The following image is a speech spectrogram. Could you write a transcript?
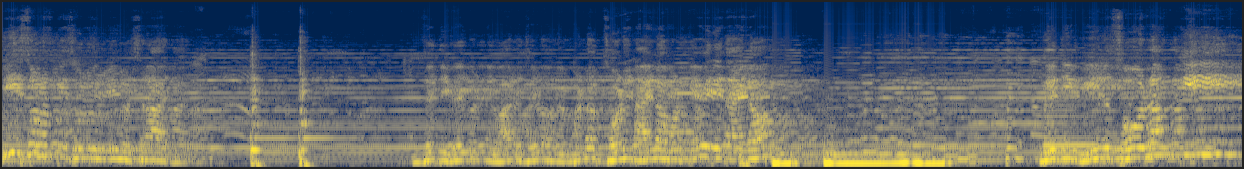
ઈ સોલંકી સોલંકી જેથી વૈગુણ છેડો ને મંડપ છોડીને આયલો. પણ કેવી રીતે આયલો? જેથી વીર સોલંકી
